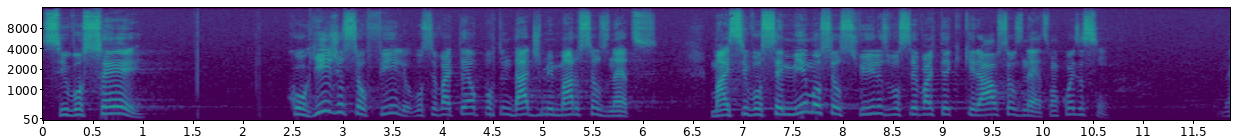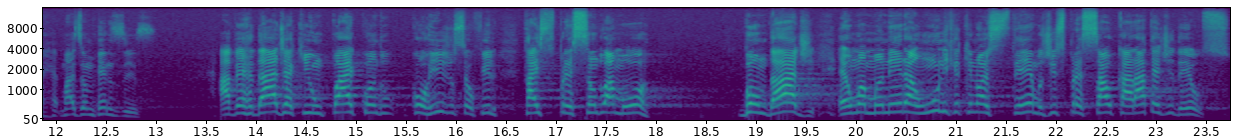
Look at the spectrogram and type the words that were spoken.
se você corrige o seu filho, você vai ter a oportunidade de mimar os seus netos. Mas se você mima os seus filhos, você vai ter que criar os seus netos. Uma coisa assim. É mais ou menos isso. A verdade é que um pai, quando corrige o seu filho, está expressando amor. Bondade é uma maneira única que nós temos de expressar o caráter de Deus.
